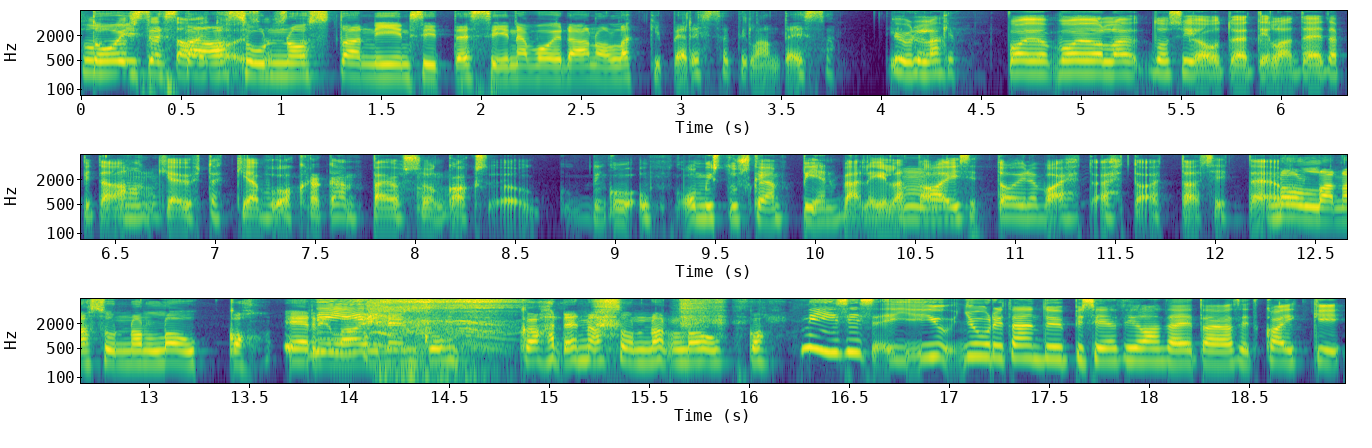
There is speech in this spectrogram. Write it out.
toisesta asunnosta, niin sitten siinä voidaan olla kiperissä tilanteissa. Kyllä. Voi, voi olla tosi outoja tilanteita, pitää mm. hankkia yhtäkkiä vuokrakämppä, jos on kaksi niin kuin, omistuskämppien välillä, mm. tai sitten toinen vaihtoehto, että sitten... Nollan asunnon loukko, erilainen niin. kuin kahden asunnon loukko. niin, siis ju, juuri tämän tyyppisiä tilanteita ja sitten kaikki,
